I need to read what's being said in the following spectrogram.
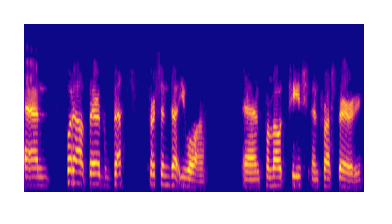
and put out there the best person that you are and promote peace and prosperity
